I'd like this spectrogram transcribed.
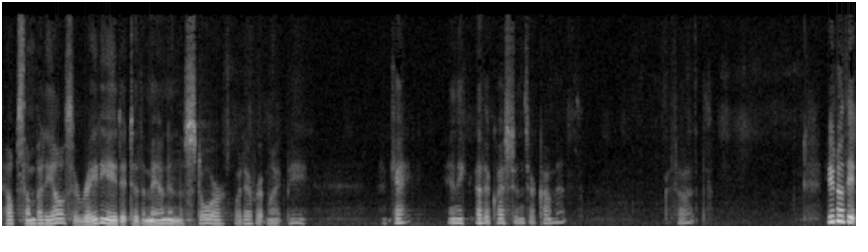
help somebody else or radiate it to the man in the store, whatever it might be. Okay? Any other questions or comments or thoughts? You know, the,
